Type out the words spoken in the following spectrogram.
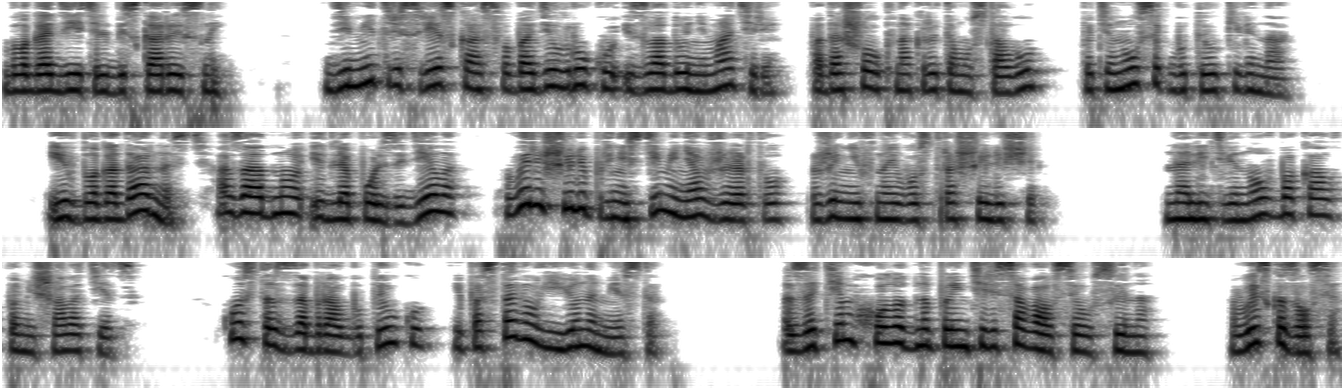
благодетель бескорыстный. Димитрис резко освободил руку из ладони матери, подошел к накрытому столу, потянулся к бутылке вина. И в благодарность, а заодно и для пользы дела, вы решили принести меня в жертву, женив на его страшилище. Налить вино в бокал помешал отец. Костас забрал бутылку и поставил ее на место. Затем холодно поинтересовался у сына. Высказался?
